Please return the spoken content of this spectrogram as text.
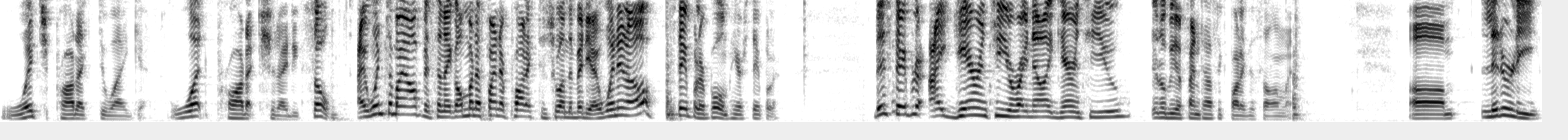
which product do I get? What product should I do? So I went to my office and I go, I'm gonna find a product to show on the video. I went in, oh, stapler, boom, here, stapler. This stapler, I guarantee you right now, I guarantee you, it'll be a fantastic product to sell online. Um, literally,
